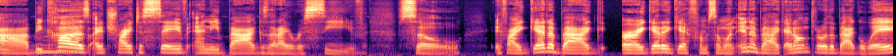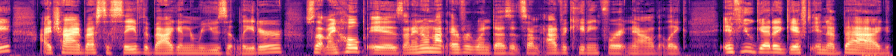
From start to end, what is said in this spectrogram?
uh, mm. because mm. I try to save any bags that I receive. So if I get a bag or I get a gift from someone in a bag, I don't throw the bag away. I try my best to save the bag and reuse it later. So that my hope is, and I know not everyone does it, so I'm advocating for it now that like if you get a gift in a bag,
